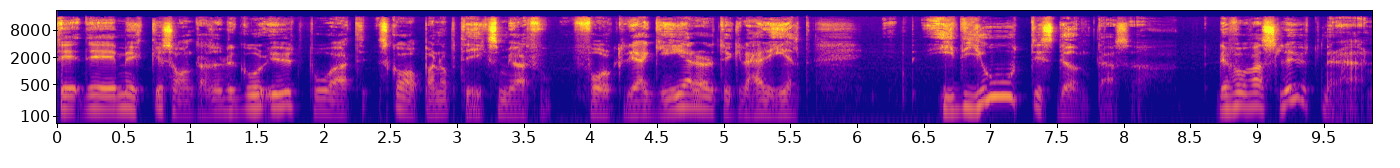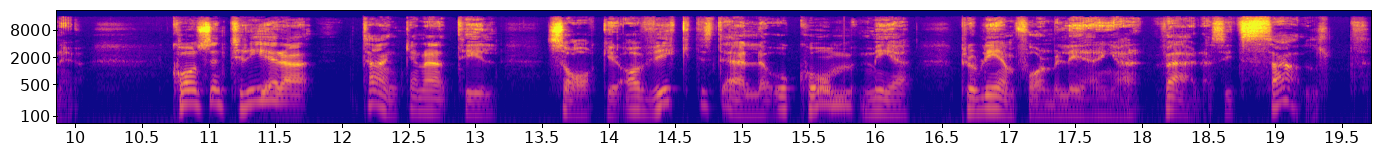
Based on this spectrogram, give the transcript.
Det, det, är mycket sånt. Alltså det går ut på att skapa en optik som gör att folk reagerar och tycker det här är helt idiotiskt dumt alltså. Det får vara slut med det här nu. Koncentrera tankarna till saker av vikt istället och kom med problemformuleringar värda sitt salt.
